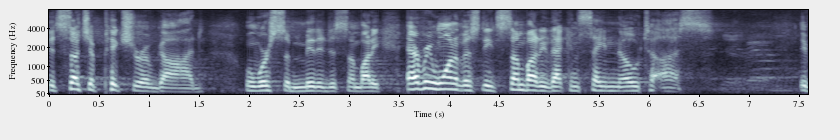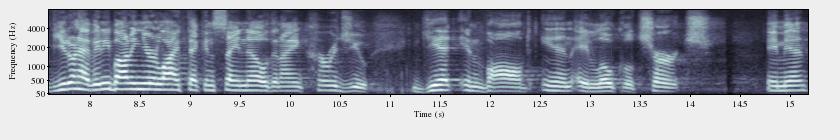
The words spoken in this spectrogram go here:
It's such a picture of God when we're submitted to somebody. Every one of us needs somebody that can say no to us. If you don't have anybody in your life that can say no, then I encourage you get involved in a local church. Amen.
